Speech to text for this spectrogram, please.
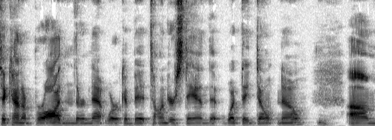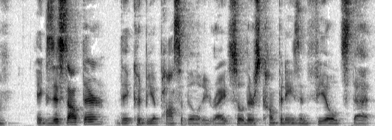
to kind of broaden their network a bit to understand that what they don't know mm. um, exists out there that could be a possibility right so there's companies and fields that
